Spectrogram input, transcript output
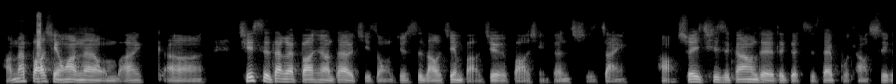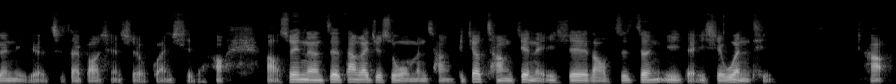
好，那保险的话呢，我们把它呃。其实大概保险带有几种，就是劳健保、就业保险跟职灾。好，所以其实刚刚的这个职灾补偿是跟你的职灾保险是有关系的。好，好，所以呢，这大概就是我们常比较常见的一些劳资争议的一些问题。好，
